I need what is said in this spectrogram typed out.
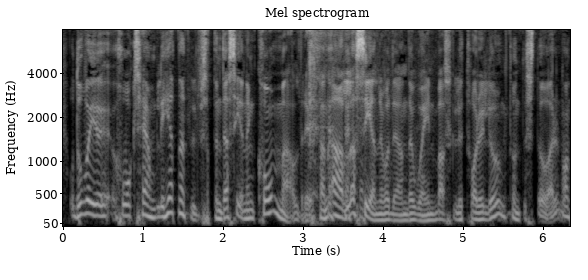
Och då var ju Hawks hemlighet naturligtvis att den där scenen kom aldrig, utan alla scener var den där Wayne bara skulle ta det lugnt och inte störa någon.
